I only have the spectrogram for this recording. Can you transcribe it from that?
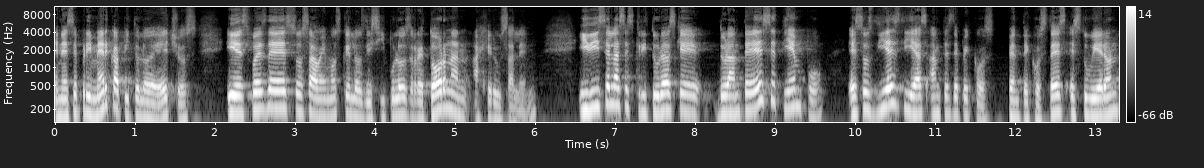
en ese primer capítulo de Hechos, y después de eso sabemos que los discípulos retornan a Jerusalén. Y dice las escrituras que durante ese tiempo, esos 10 días antes de Pentecostés, estuvieron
